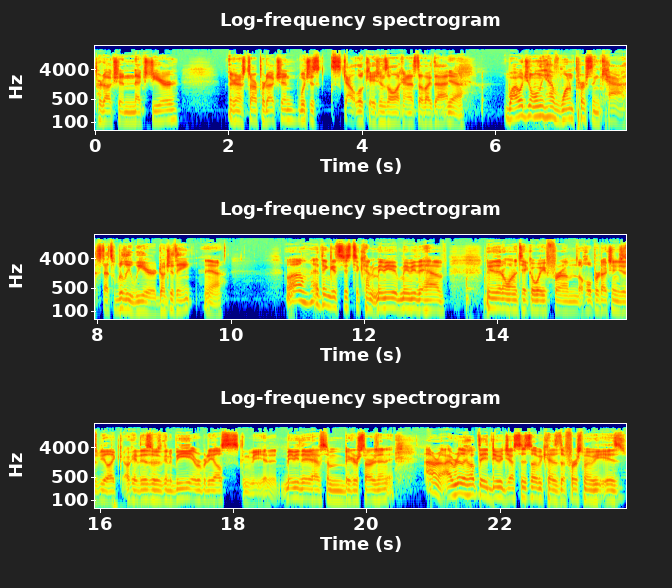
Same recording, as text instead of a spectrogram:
production next year. They're going to start production, which is scout locations, all that kind of stuff like that. Yeah. Why would you only have one person cast? That's really weird, don't you think? Yeah. Well, I think it's just to kind of maybe maybe they have maybe they don't want to take away from the whole production. Just be like, okay, this is who's going to be. Everybody else is going to be in it. Maybe they have some bigger stars in it. I don't know. I really hope they do it justice though, because the first movie is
